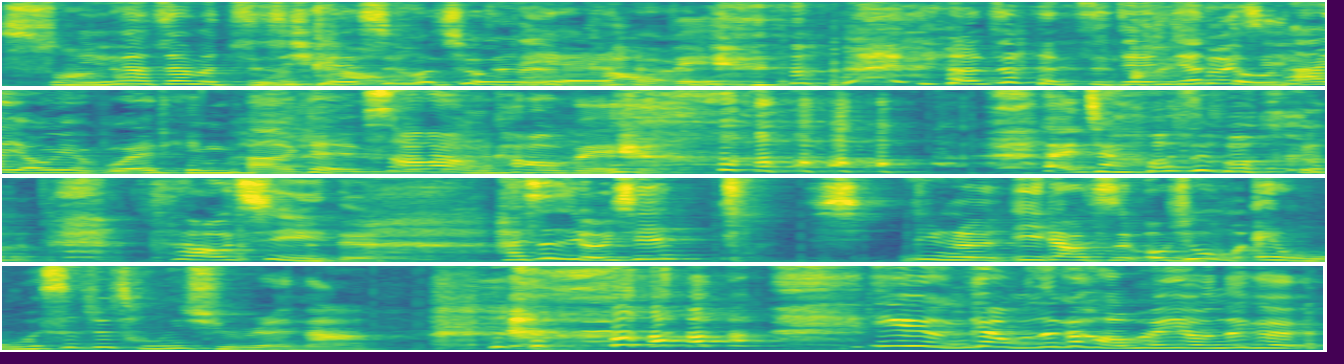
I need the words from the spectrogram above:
算你不要这么直接说出别人，靠背，你要这么直接，你就 赌他永远不会听 podcast。烧到很靠背，还讲到这么狠，超气的，还是有一些令人意料之。我觉得我们哎、我们是不是就同一群人啊？因为你看我们那个好朋友那个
